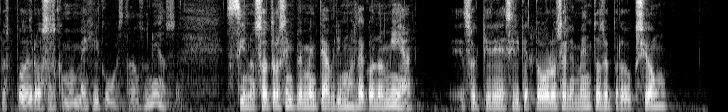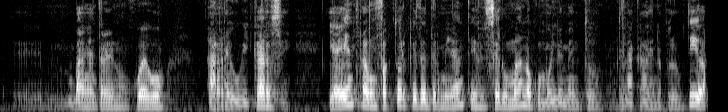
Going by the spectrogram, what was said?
los poderosos como México o Estados Unidos. Si nosotros simplemente abrimos la economía, eso quiere decir que todos los elementos de producción eh, van a entrar en un juego a reubicarse. Y ahí entra un factor que es determinante, es el ser humano como elemento de la cadena productiva.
